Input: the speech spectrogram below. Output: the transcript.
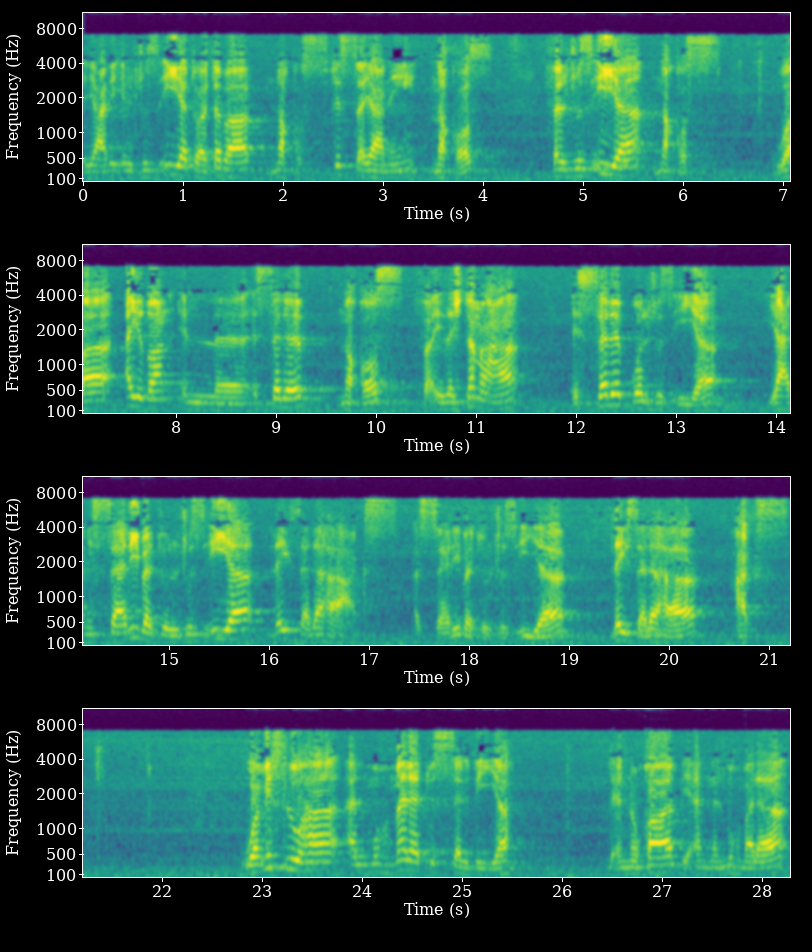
يعني الجزئية تعتبر نقص. خسة يعني نقص فالجزئية نقص. وأيضا السلب نقص. فإذا اجتمع السلب والجزئية يعني السالبة الجزئية ليس لها عكس. السالبة الجزئية ليس لها عكس. ومثلها المهملة السلبية لأنه قال بأن المهملة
